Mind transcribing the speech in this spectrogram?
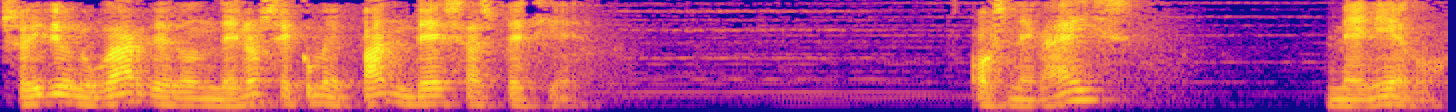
Soy de un lugar de donde no se come pan de esa especie. ¿Os negáis? Me niego.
